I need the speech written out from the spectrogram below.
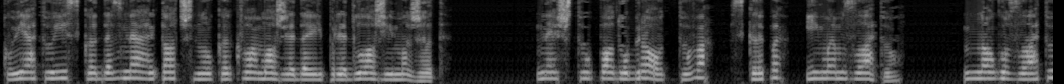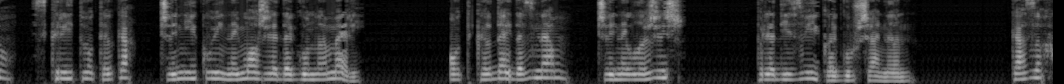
която иска да знае точно какво може да й предложи мъжът. Нещо по-добро от това, скъпа, имам злато. Много злато, скрито така, че никой не може да го намери. Откъде да знам, че не лъжиш? Предизвика го Шанън. Казах,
